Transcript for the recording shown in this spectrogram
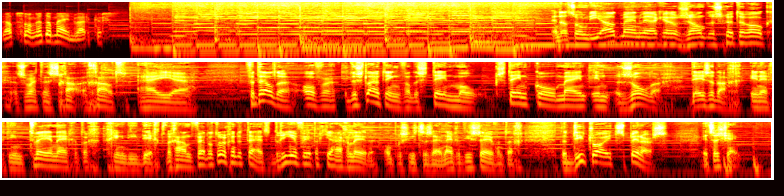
Dat zongen de mijnwerkers. En dat zong die oud-mijnwerker Jean de Schutter ook, Zwarte Goud. Hij uh, vertelde over de sluiting van de steenkoolmijn in Zolder. Deze dag in 1992 ging die dicht. We gaan verder terug in de tijd, 43 jaar geleden, om precies te zijn, 1970. De Detroit Spinners. It's a shame.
